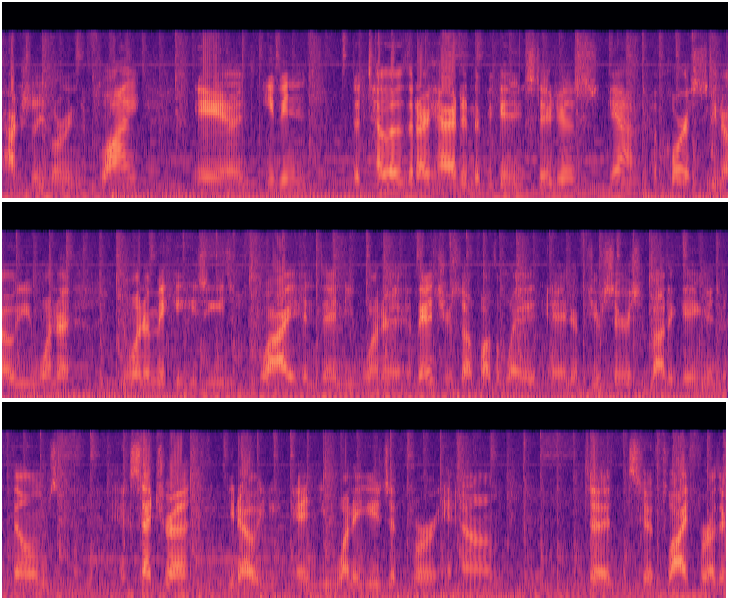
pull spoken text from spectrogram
actually learning to fly. And even the Tello that I had in the beginning stages, yeah, of course, you know, you want to you want to make it easy to fly and then you want to advance yourself all the way and if you're serious about it getting into films etc you know and you want to use it for um, to, to fly for other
